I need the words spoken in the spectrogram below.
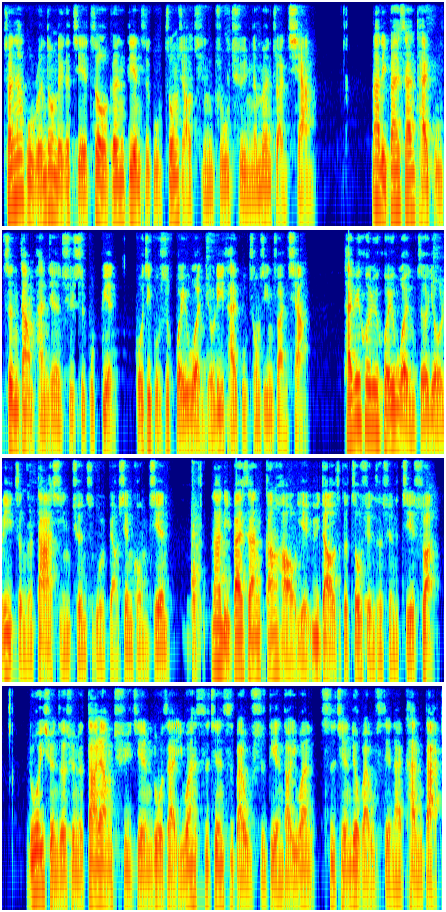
传产股轮动的一个节奏跟电子股中小型族群能不能转强？那礼拜三台股震荡盘间的趋势不变，国际股市回稳，有利台股重新转强。台币汇率回稳，则有利整个大型全指股的表现空间。那礼拜三刚好也遇到这个周选择权的结算，如果以选择权的大量区间落在一万四千四百五十点到一万四千六百五十点来看待，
